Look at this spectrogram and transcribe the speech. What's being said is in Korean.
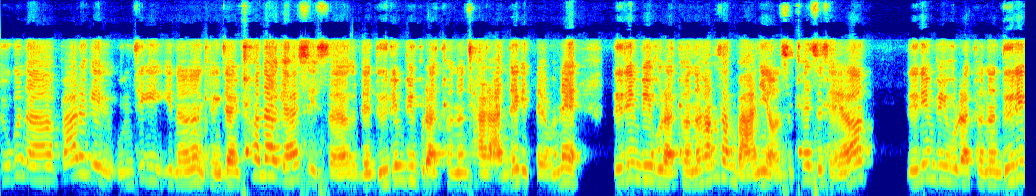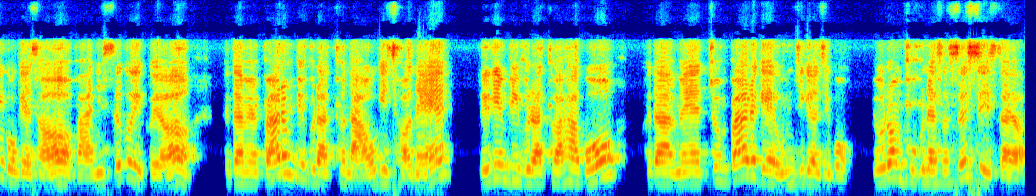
누구나 빠르게 움직이기는 굉장히 편하게 할 수 있어요. 근데 느린 비브라토는 잘 안 되기 때문에 느린 비브라토는 항상 많이 연습해 주세요. 느린 비브라토는 느린 곡에서 많이 쓰고 있고요. 그 다음에 빠른 비브라토 나오기 전에 느린 비브라토 하고 그 다음에 좀 빠르게 움직여지고 이런 부분에서 쓸 수 있어요.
